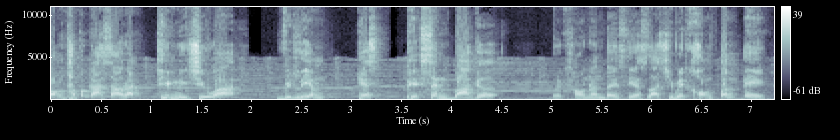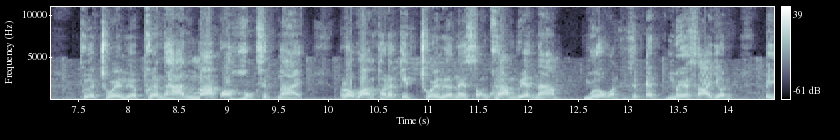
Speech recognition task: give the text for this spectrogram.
กองทัพอากาศสหรัฐที่มีชื่อว่าวิลเลียมเฮสพิทเซนบาร์เกอร์โดยเขานั้นได้เสียสละชีวิตของตนเอง เพื่อช่วยเหลือเพื่อนทหารมากกว่า 60 นาย ระหว่างภารกิจช่วยเหลือในสงครามเวียดนาม เมื่อวันที่ 11 เมษายน ปี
